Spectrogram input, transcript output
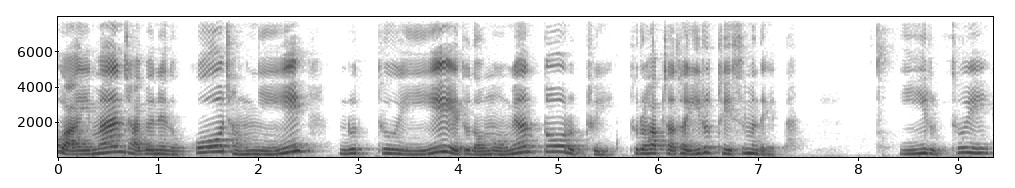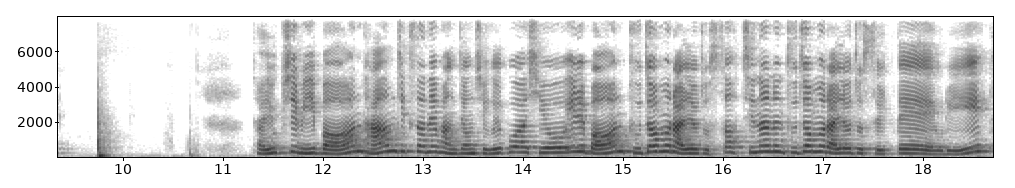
y만 좌변에 놓고 정리. 루트 2 얘도 넘어오면 또 루트 2 둘을 합쳐서 2 루트 2 쓰면 되겠다 2 루트 2 자, 62번. 다음 직선의 방정식을 구하시오. 1번. 두 점을 알려줬어. 지나는 두 점을 알려줬을 때, 우리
